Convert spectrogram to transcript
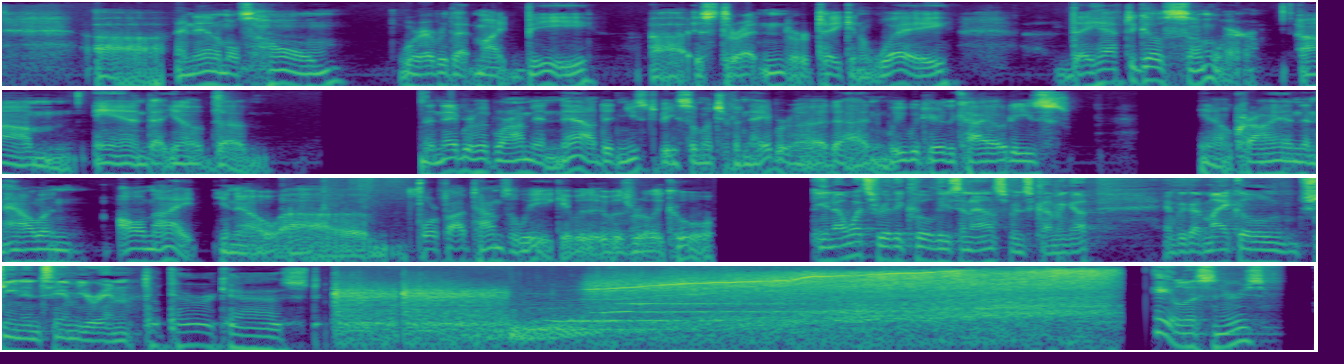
uh, an animal's home wherever that might be uh, is threatened or taken away they have to go somewhere. Um, and uh, you know the the neighborhood where I'm in now didn't used to be so much of a neighborhood, uh, and we would hear the coyotes, you know, crying and howling all night, you know, uh, four or five times a week. It was it was really cool. You know what's really cool? These announcements coming up, and we've got Michael, Gene, and Tim. You're in the Paracast. Hey, listeners.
